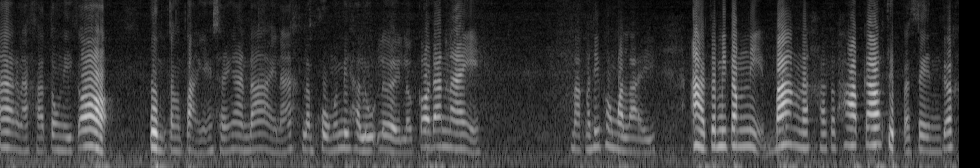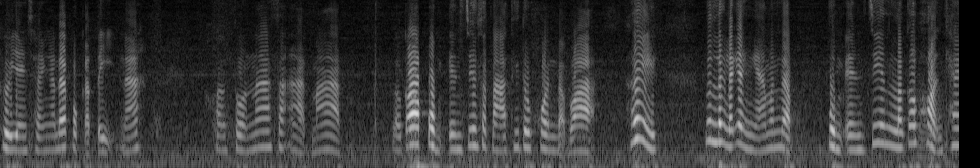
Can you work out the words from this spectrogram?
มากนะคะ ตรงนี้ก็ปุ่มต่างๆ ยังใช้งานได้นะลำโพงไม่มีทะลุเลย แล้วก็ด้านใน มากันที่พวงมาลัย อาจจะมีตำหนิบ้างนะคะ สภาพ 90%ก็คือยังใช้งานได้ปกตินะคอนโซลหน้าสะอาดมาก แล้วก็ปุ่ม Engine Start ที่ทุกคนแบบว่า เฮ้ยรุ่นเล็กๆอย่างเงี้ยมันแบบปุ่ม Engine แล้วก็ผ่อนแค่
